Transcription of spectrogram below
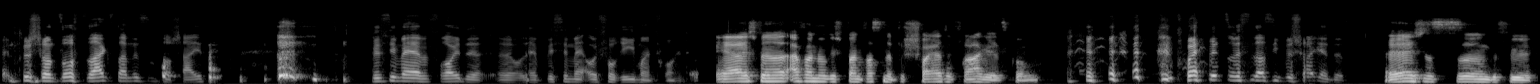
Wenn du schon so sagst, dann ist es doch scheiße. Bisschen mehr Freude äh, oder ein bisschen mehr Euphorie, mein Freund. Ja, ich bin einfach nur gespannt, was eine bescheuerte Frage jetzt kommt. Woher willst du wissen, dass sie bescheuert ist? Ja, ich ist so ein Gefühl.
